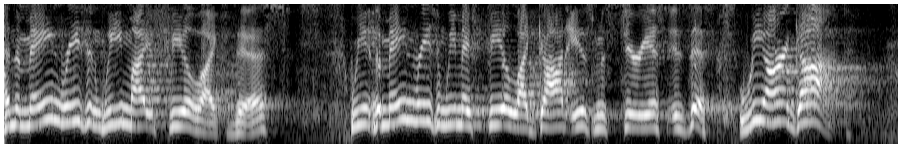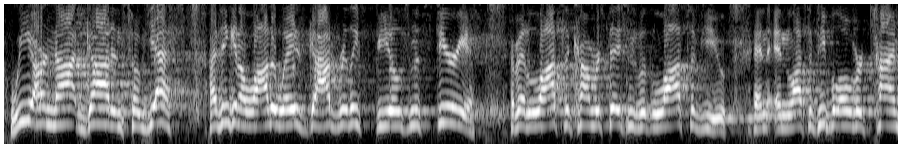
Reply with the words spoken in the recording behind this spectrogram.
and the main reason we might feel like this, we, the main reason we may feel like God is mysterious is this. We aren't God. We are not God. And so, yes, I think in a lot of ways, God really feels mysterious. I've had lots of conversations with lots of you and, and lots of people over time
